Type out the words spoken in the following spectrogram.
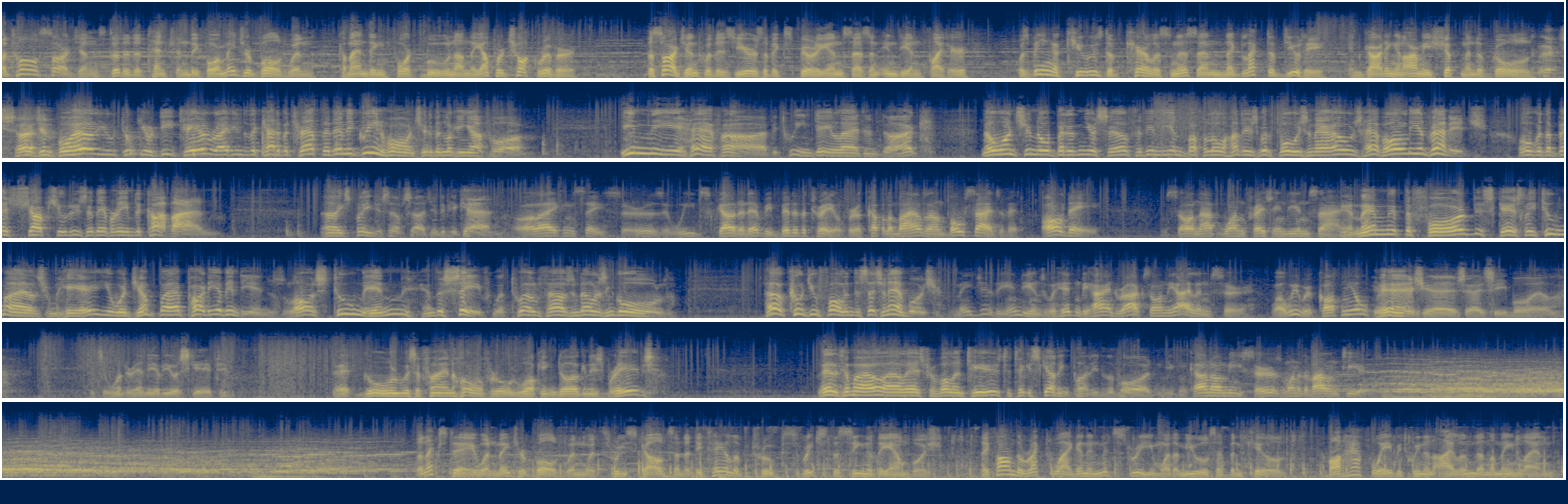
A tall sergeant stood at attention before Major Baldwin, commanding Fort Boone on the upper Chalk River. The sergeant, with his years of experience as an Indian fighter, was being accused of carelessness and neglect of duty in guarding an army shipment of gold. But, Sergeant Boyle, you took your detail right into the kind of a trap that any greenhorn should have been looking out for. In the half hour between daylight and dark, no one should know better than yourself that Indian buffalo hunters with bows and arrows have all the advantage over the best sharpshooters that ever aimed a carbine. Now, explain yourself, Sergeant, if you can. All I can say, sir, is that we'd scouted every bit of the trail for a couple of miles on both sides of it, all day, and saw not one fresh Indian sign. And then at the ford, scarcely two miles from here, you were jumped by a party of Indians, lost two men, and the safe with $12,000 in gold. How could you fall into such an ambush? Major, the Indians were hidden behind rocks on the island, sir, while we were caught in the open. Yes, yes, I see, Boyle. It's a wonder any of you escaped. That gold was a fine haul for old Walking Dog and his braves. Well, tomorrow I'll ask for volunteers to take a scouting party to the ford. You can count on me, sir, as one of the volunteers. The next day, when Major Baldwin, with three scouts and a detail of troops, reached the scene of the ambush, they found the wrecked wagon in midstream where the mules had been killed, about halfway between an island and the mainland.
